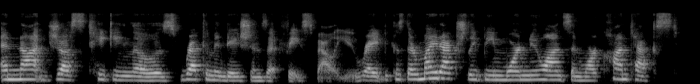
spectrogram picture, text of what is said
And not just taking those recommendations at face value, right? Because there might actually be more nuance and more context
